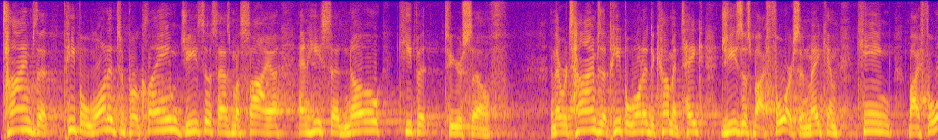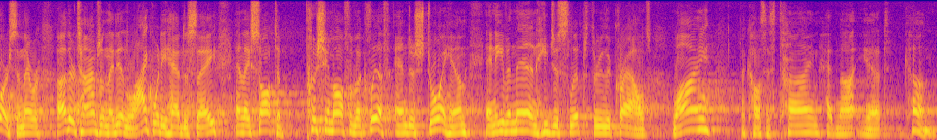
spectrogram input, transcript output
Times that people wanted to proclaim Jesus as Messiah, and he said, No, keep it to yourself. And there were times that people wanted to come and take Jesus by force and make him king by force. And there were other times when they didn't like what he had to say, and they sought to push him off of a cliff and destroy him. And even then, he just slipped through the crowds. Why? Because his time had not yet come.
